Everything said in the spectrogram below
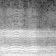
啊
